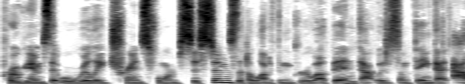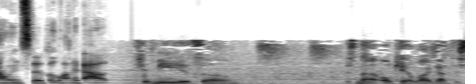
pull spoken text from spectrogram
programs that will really transform systems that a lot of them grew up in. That was something that Alan spoke a lot about. For me, it's um, it's not okay. Well, I got this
